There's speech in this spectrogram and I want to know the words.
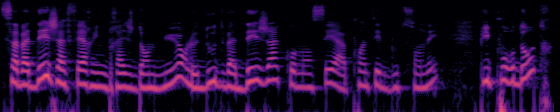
ça va déjà faire une brèche dans le mur, le doute va déjà commencer à pointer le bout de son nez. Puis pour d'autres,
